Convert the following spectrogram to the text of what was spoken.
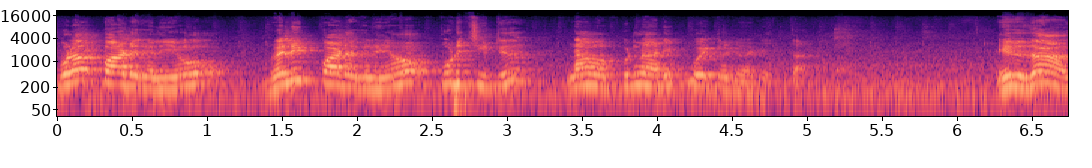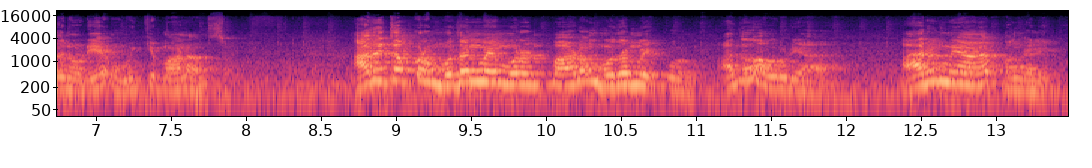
புலப்பாடுகளையும் வெளிப்பாடுகளையும் பிடிச்சிட்டு நாம் பின்னாடி போயிட்டு இருக்க வேண்டியது தான் இதுதான் அதனுடைய முக்கியமான அம்சம். அதுக்கப்புறம் முதன்மை முரண்பாடும் முதன்மை கூறும். அதுவும் அவருடைய அருமையான பங்களிப்பு.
